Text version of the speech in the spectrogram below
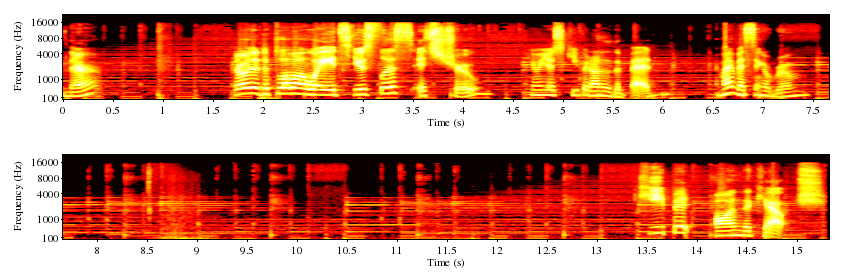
there? Throw the diploma away, it's useless. It's true. Can we just keep it under the bed? Am I missing a room? Keep it on the couch.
